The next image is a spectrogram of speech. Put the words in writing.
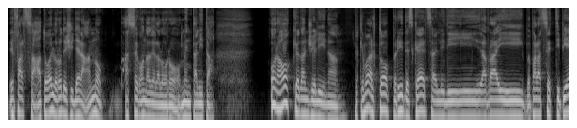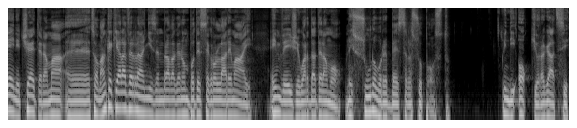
è falsato e loro decideranno a seconda della loro mentalità. Ora, occhio ad Angelina perché poi al top ride, scherza, di, avrai palazzetti pieni, eccetera. Ma eh, insomma, anche Chiara Ferragni sembrava che non potesse crollare mai. E invece, guardatela mo', nessuno vorrebbe essere al suo posto. Quindi occhio ragazzi,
